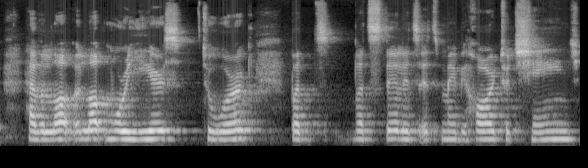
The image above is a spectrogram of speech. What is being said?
have a lot, a lot more years to work, but but still, it's it's maybe hard to change.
